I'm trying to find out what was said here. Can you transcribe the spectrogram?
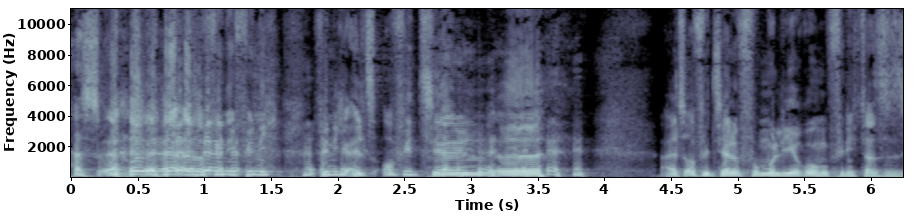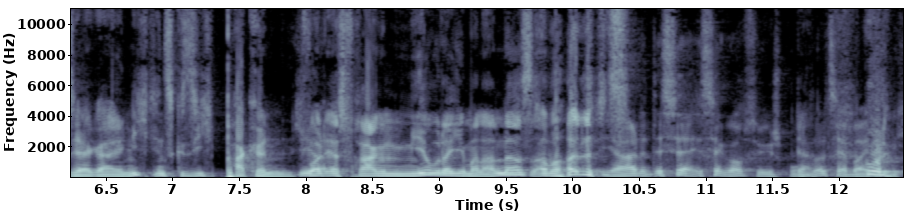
Das, also finde ich, finde ich, finde ich als offiziellen, äh, als offizielle Formulierung finde ich das sehr geil. Nicht ins Gesicht packen. Ich Ja. wollte erst fragen, mir oder jemand anders, aber das ja, das ist ja, ist ja glaubst du gesprochen. Soll's ja bei Gut,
